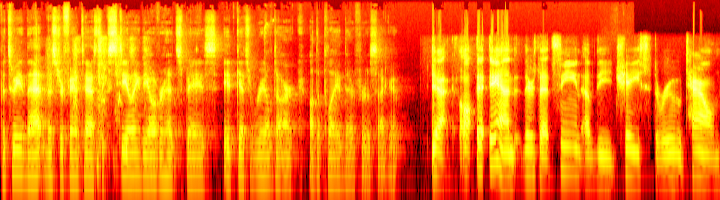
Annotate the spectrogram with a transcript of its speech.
Between that and Mr. Fantastic stealing the overhead space, it gets real dark on the plane there for a second. Yeah, oh, and there's that scene of the chase through town,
